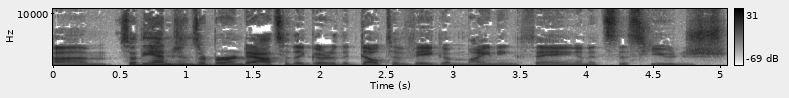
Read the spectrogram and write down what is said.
Um, so the engines are burned out, so they go to the Delta Vega mining thing, and it's this huge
